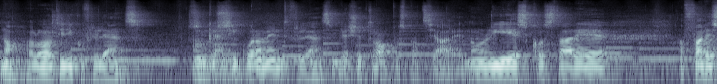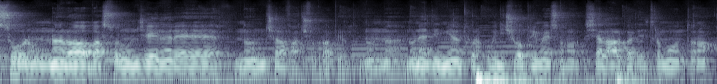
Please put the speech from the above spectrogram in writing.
No, allora ti dico freelance. Sì, Ok. Sicuramente freelance, mi piace troppo spaziare, non riesco a stare a fare solo una roba, solo un genere, non ce la faccio proprio, non, non è di mia natura, come dicevo prima io sono sia l'alba che il tramonto, no?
